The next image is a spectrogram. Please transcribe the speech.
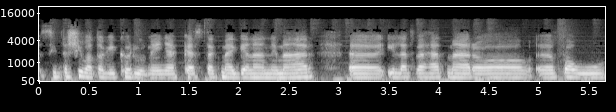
szinte sivatagi körülmények kezdtek megjelenni már, illetve hát már a FAU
